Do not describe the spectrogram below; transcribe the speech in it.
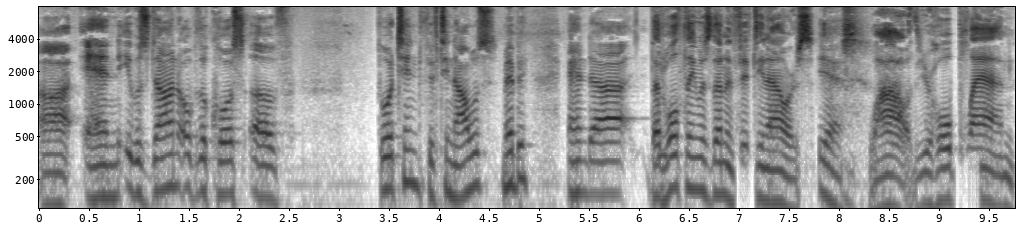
uh, and it was done over the course of 14, 15 hours maybe. And uh, That whole thing was done in 15 hours. yes, Wow, your whole plan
